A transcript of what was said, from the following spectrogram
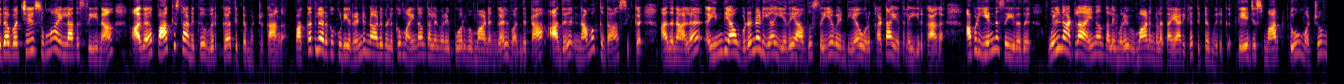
இதை வச்சு சும்மா இல்லாத சீனா அதை பாகிஸ்தானுக்கு விற்க திட்டமிட்டிருக்காங்க. பக்கத்தில் இருக்கக்கூடிய ரெண்டு நாடுகளுக்கும் ஐந்தாம் தலைமுறை போர் விமானங்கள் வந்துட்டா அது நமக்கு தான் சிக்கல். அதனால இந்தியா உடனடியாக எதையாவது செய்ய வேண்டிய ஒரு கட்டாயத்தில் இருக்காங்க. அப்படி என்ன செய்யறது? உள்நாட்டில் ஐந்தாம் தலைமுறை விமானங்களை தயாரிக்க திட்டம் இருக்கு. தேஜஸ் மார்க் டூ மற்றும்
